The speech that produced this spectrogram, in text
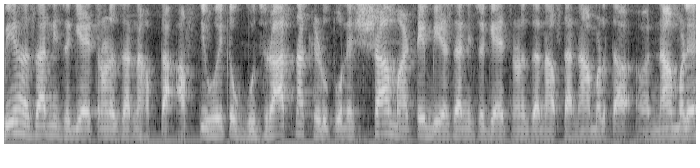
બે હજારની જગ્યાએ ત્રણ હજારના હપ્તા આપતી હોય, તો ગુજરાતના ખેડૂતોને શા માટે બે હજારની જગ્યાએ ત્રણ હજારના હપ્તા ના મળતા, ના મળે?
